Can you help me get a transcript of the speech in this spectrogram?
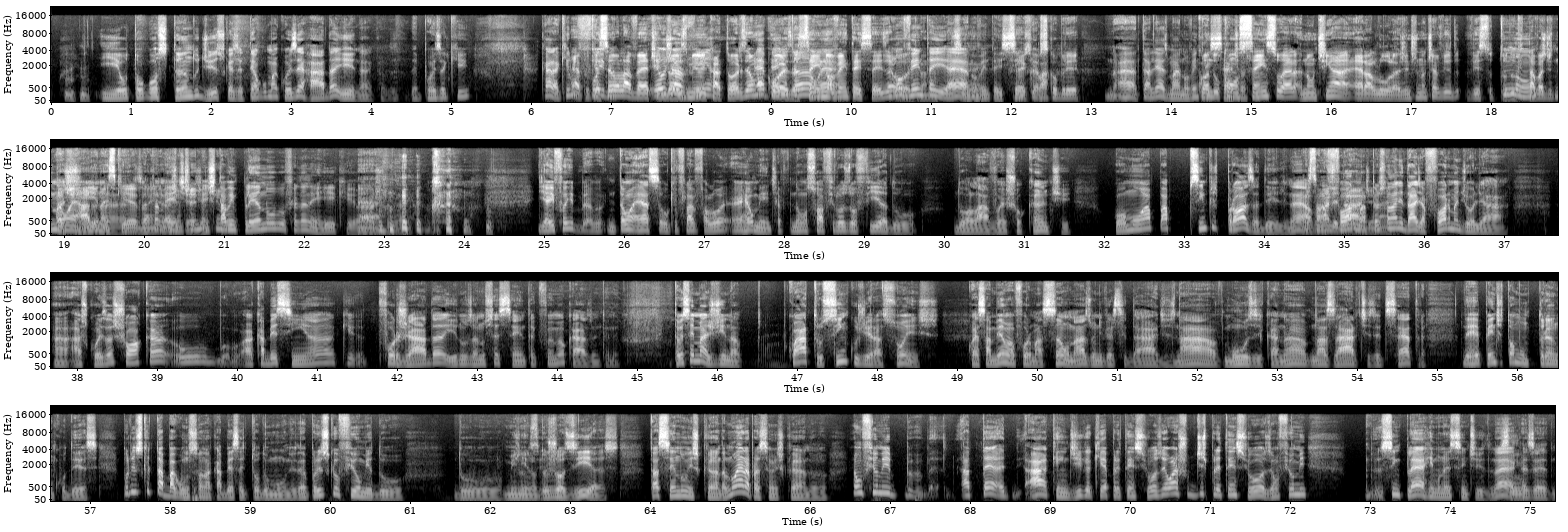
E eu tô gostando disso. Quer dizer, tem alguma coisa errada aí, né? Depois aqui. Cara, aquilo É, porque foi. ser Olavete eu em já 2014 é uma É, coisa, então, ser em é. 96 é 90 outra. né? é, Sim. 95, Você descobrir Ah, tá, aliás, mas 97. quando o consenso era, não tinha era Lula, a gente não tinha vi- visto tudo que Não, estava de tão imagina, errado na esquerda. Exatamente. A gente estava em pleno Fernando Henrique, eu É. acho. né? e aí foi. Então, essa, o que o Flávio falou é realmente, não só a filosofia do, do Olavo é chocante, como a, a simples prosa dele, né? A- A, Personalidade, forma, a né? personalidade, a forma de olhar a- as coisas choca o, a cabecinha que, forjada aí nos anos 60, que foi o meu caso, entendeu? Então você imagina quatro, cinco gerações com essa mesma formação nas universidades, na música, na- nas artes, etc., de repente toma um tranco desse. Por isso que está bagunçando a cabeça de todo mundo. Entendeu? Por isso que o filme do, do menino, do Josias, está sendo um escândalo. Não era para ser um escândalo. É um filme, até há quem diga que é pretencioso. Eu acho despretensioso. É um filme simplérrimo nesse sentido, né? Sim. Quer dizer,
